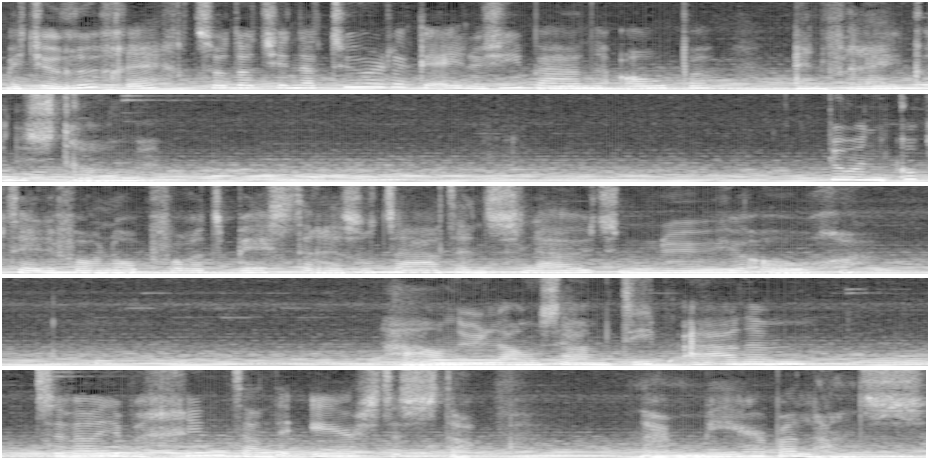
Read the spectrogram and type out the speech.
met je rug recht, zodat je natuurlijke energiebanen open en vrij kunnen stromen. Doe een koptelefoon op voor het beste resultaat en sluit nu je ogen. Haal nu langzaam diep adem terwijl je begint aan de eerste stap naar meer balans,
